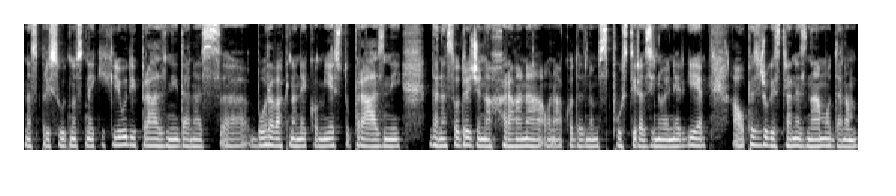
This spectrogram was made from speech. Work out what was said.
nas prisutnost nekih ljudi prazni, da nas boravak na nekom mjestu prazni, da nas određena hrana onako da nam spusti razinu energije, a opet s druge strane znamo da nam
